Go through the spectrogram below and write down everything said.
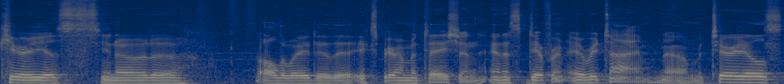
curious, you know, to, all the way to the experimentation. And it's different every time. Now, materials,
